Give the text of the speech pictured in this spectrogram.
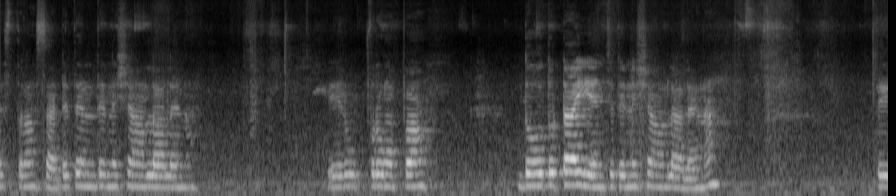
ਇਸ ਤਰ੍ਹਾਂ 3.5 ਤੇ ਨਿਸ਼ਾਨ ਲਾ ਲੈਣਾ। ਫਿਰ ਉੱਪਰੋਂ ਆਪਾਂ 2 ਤੋਂ 2.5 ਇੰਚ ਤੇ ਨਿਸ਼ਾਨ ਲਾ ਲੈਣਾ। ਤੇ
